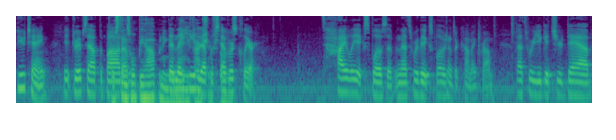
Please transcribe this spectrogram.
butane. It drips out the bottom. Those things won't be happening Then they heat it up with facilities. Everclear. It's highly explosive, and that's where the explosions are coming from. That's where you get your dab,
